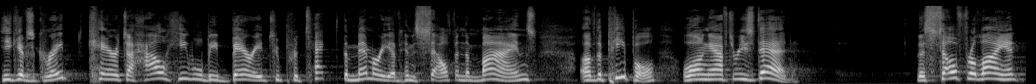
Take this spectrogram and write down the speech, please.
He gives great care to how he will be buried to protect the memory of himself in the minds of the people long after he's dead. The self reliant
